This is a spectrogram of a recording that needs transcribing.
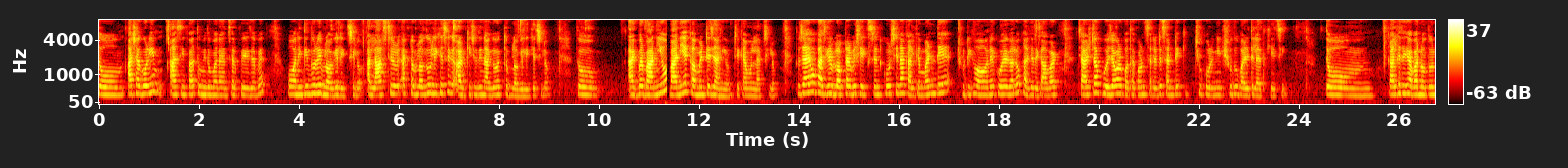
তো আশা করি আসিফা, তুমি তোমার অ্যান্সার পেয়ে যাবে। ও অনেক দিন ধরেই ব্লগে লিখছিল। আর লাস্টের একটা ব্লগেও লিখেছে, আর কিছুদিন আগেও একটা ব্লগে লিখেছিল। তো একবার বানিও, বানিয়ে কমেন্টে জানিও যে কেমন লাগছিল। তো যাই হোক, আজকের ব্লগটা আর বেশি এক্সটেন্ড করছি না। কালকে মানডে ছুটি খাওয়া অনেক হয়ে গেল। কালকে থেকে আবার চার্জ হয়ে যাওয়ার কথা, কারণ স্যাটারডে সানডে কিচ্ছু করিনি, শুধু বাড়িতে ল্যাদ খেয়েছি। তো কালকে থেকে আবার নতুন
